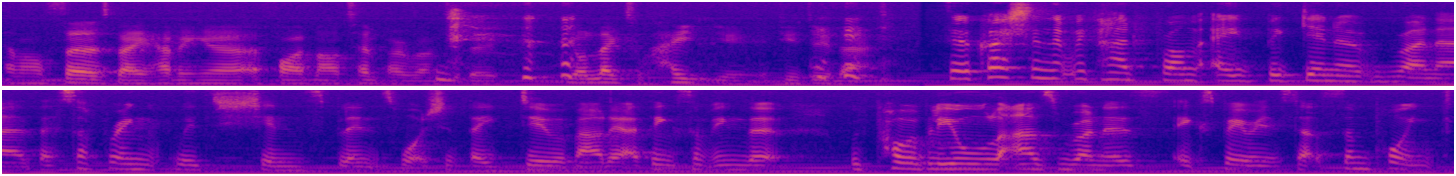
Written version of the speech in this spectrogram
and on Thursday having a, a five mile tempo run to do. Your legs will hate you if you do that. So, a question that we've had from a beginner runner they're suffering with shin splints. What should they do about it? I think something that we've probably all, as runners, experienced at some point.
